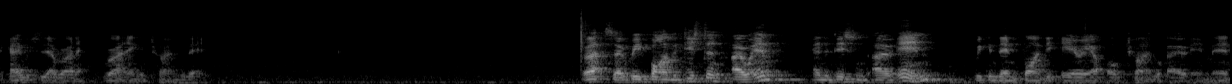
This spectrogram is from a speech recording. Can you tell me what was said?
okay, which is our right, right angle triangle there. Right, so if we find the distance OM and the distance ON, we can then find the area of triangle OMN.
